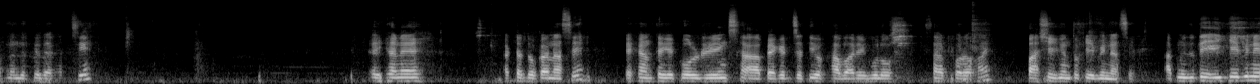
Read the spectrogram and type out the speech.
আপনাদেরকে দেখাচ্ছি। এইখানে একটা দোকান আছে, এখান থেকে কোল্ড ড্রিঙ্কস প্যাকেট জাতীয় খাবার এগুলো সার্ভ করা হয়। পাশেই কিন্তু কেবিন আছে। আপনি যদি এই কেবিনে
